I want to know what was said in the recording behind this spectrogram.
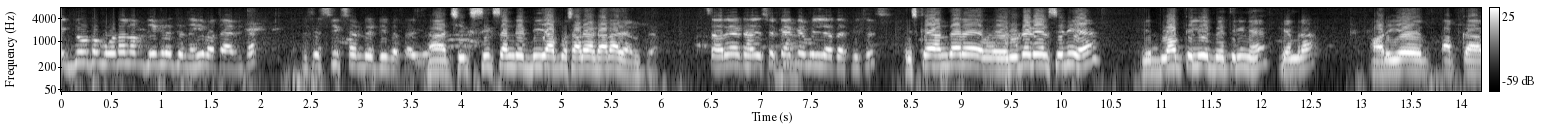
एक दो तो मॉडल हम देख रहे थे नहीं बताया अभी तक। जैसे सिक्स हंड्रेड डी बताइए। हाँ सिक्स हंड्रेड डी आपको साढ़े अठारह हज़ार रुपया। साढ़े अठारह में क्या क्या मिल जाता है फीचर्स इसके अंदर रूटेड एलसीडी है। ये ब्लॉक के लिए बेहतरीन है कैमरा और ये आपका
